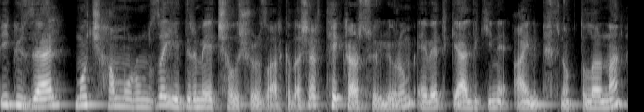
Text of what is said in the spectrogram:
bir güzel moç hamurumuza yedirmeye çalışıyoruz arkadaşlar. Tekrar söylüyorum evet geldik yine aynı püf noktalarına.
